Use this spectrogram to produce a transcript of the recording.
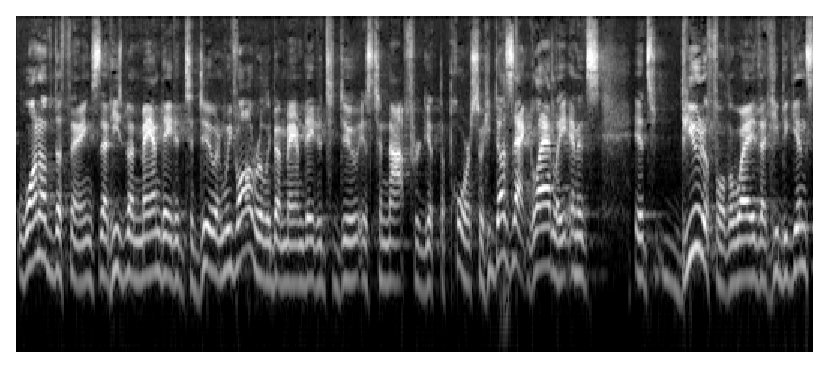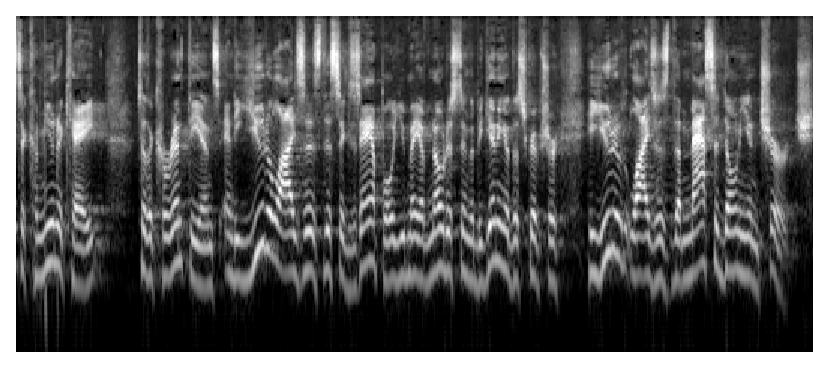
one of the things that he's been mandated to do, and we've all really been mandated to do, is to not forget the poor. So he does that gladly, and it's it's beautiful the way that he begins to communicate to the Corinthians, and he utilizes this example. You may have noticed in the beginning of the scripture, he utilizes the Macedonian church.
